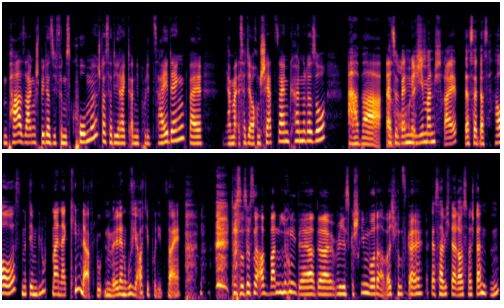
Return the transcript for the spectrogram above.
Ein paar sagen später, sie finden es komisch, dass er direkt an die Polizei denkt, weil, ja, man, es hätte ja auch ein Scherz sein können oder so. Aber, Also, also, wenn mir jemand schreibt, dass er das Haus mit dem Blut meiner Kinder fluten will, dann rufe ich auch die Polizei. Das ist jetzt eine Abwandlung der, der, wie es geschrieben wurde, aber ich find's geil. Das habe ich daraus verstanden.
